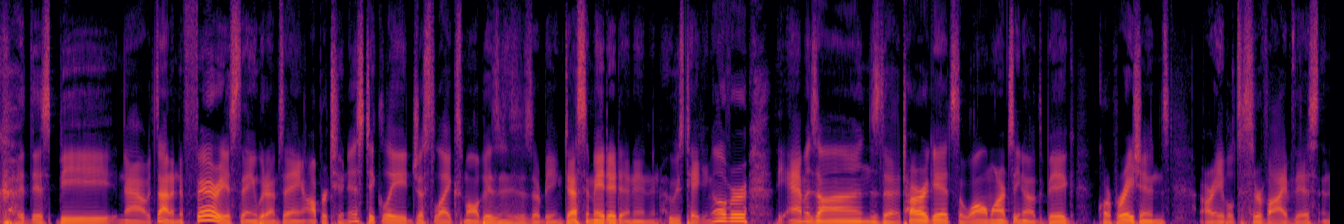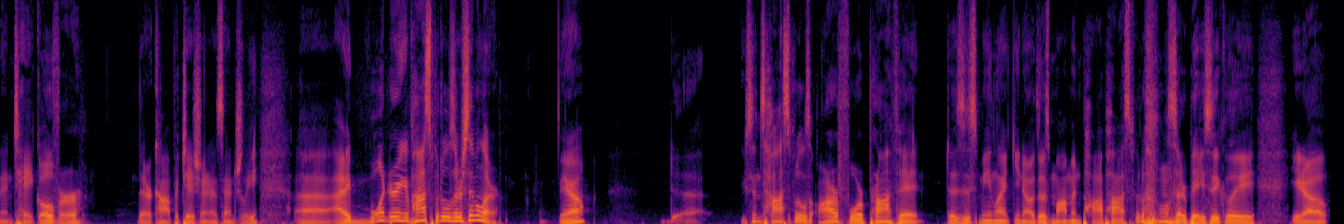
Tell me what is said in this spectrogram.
could this be now it's not a nefarious thing but i'm saying opportunistically just like small businesses are being decimated and then who's taking over the amazons the targets the walmarts you know the big corporations are able to survive this and then take over their competition essentially uh, i'm wondering if hospitals are similar you know uh, since hospitals are for profit does this mean like you know those mom and pop hospitals are basically you know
